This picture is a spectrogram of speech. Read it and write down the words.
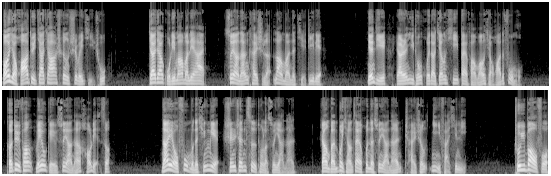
王小华对佳佳更视为己出，佳佳鼓励妈妈恋爱。孙亚楠开始了浪漫的姐弟恋。年底，两人一同回到江西拜访王小华的父母，可对方没有给孙亚楠好脸色。男友父母的轻蔑深深刺痛了孙亚楠，让本不想再婚的孙亚楠产生逆反心理。出于报复，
